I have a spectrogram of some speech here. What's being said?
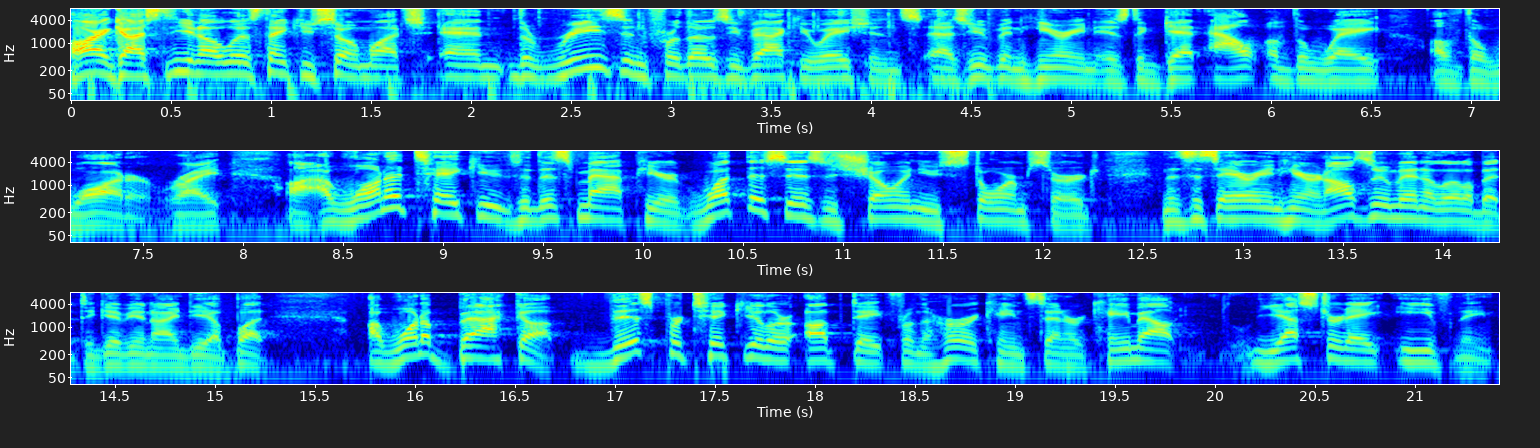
All right, guys, you know, Liz, thank you so much. And the reason for those evacuations, as you've been hearing, is to get out of the way of the water, right? Uh, I want to take you to this map here. What this is is showing you storm surge. And this is this area in here, and I'll zoom in a little bit to give you an idea. But I want to back up. This particular update from the Hurricane Center came out yesterday evening.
